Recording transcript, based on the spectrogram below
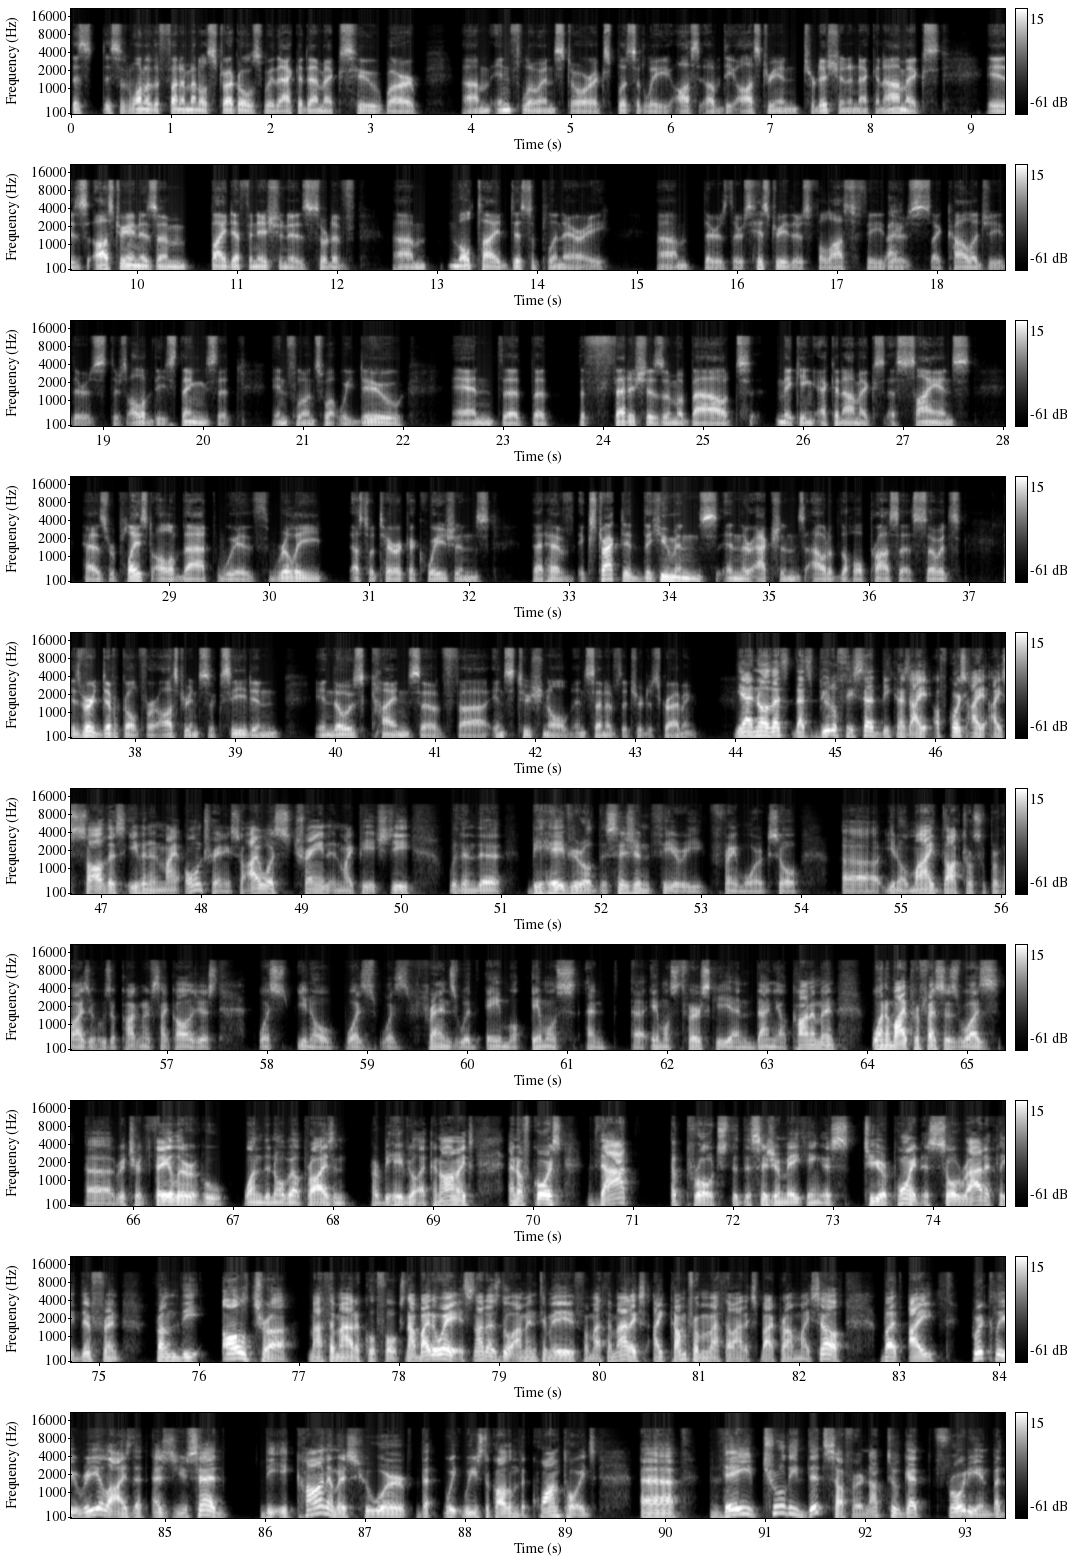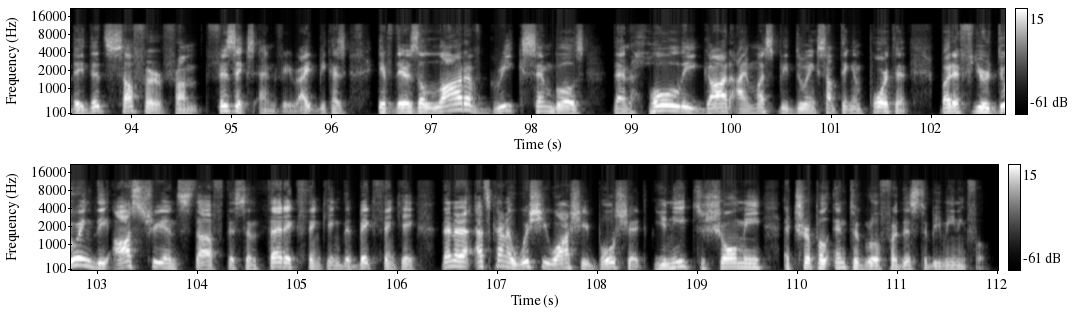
This this is one of the fundamental struggles with academics who are um, influenced or explicitly of the Austrian tradition in economics is Austrianism by definition is sort of um, multidisciplinary um, there's there's history, there's philosophy, right. there's psychology, there's there's all of these things that influence what we do, and the the the fetishism about making economics a science has replaced all of that with really esoteric equations that have extracted the humans and their actions out of the whole process. So it's it's very difficult for Austrians to succeed in in those kinds of uh, institutional incentives that you're describing. Yeah, no, that's that's beautifully said because I, of course, I I saw this even in my own training. So I was trained in my PhD within the behavioral decision theory framework. So, uh, you know, my doctoral supervisor, who's a cognitive psychologist, was you know was was friends with Amos and uh, Amos Tversky and Daniel Kahneman. One of my professors was uh, Richard Thaler, who won the Nobel Prize in for behavioral economics, and of course that approach to decision making is, to your point, is so radically different from the ultra mathematical folks. Now, by the way, it's not as though I'm intimidated from mathematics. I come from a mathematics background myself, but I quickly realized that, as you said, the economists who were that we, we used to call them the quantoids, uh, they truly did suffer, not to get Freudian, but they did suffer from physics envy, right? Because if there's a lot of Greek symbols then holy God, I must be doing something important. But if you're doing the Austrian stuff, the synthetic thinking, the big thinking, then that's kind of wishy washy bullshit. You need to show me a triple integral for this to be meaningful.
